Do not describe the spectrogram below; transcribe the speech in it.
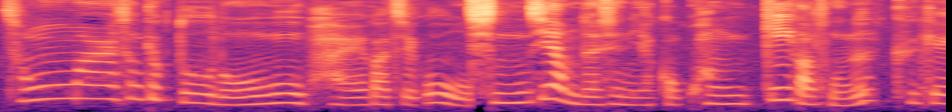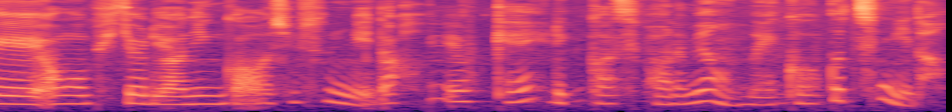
정말 성격도 너무 밝아지고 진지함 대신 약간 광기가 도는? 그게 아마 비결이 아닌가 싶습니다. 이렇게 lip까지 바르면 메이크업 끝입니다.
